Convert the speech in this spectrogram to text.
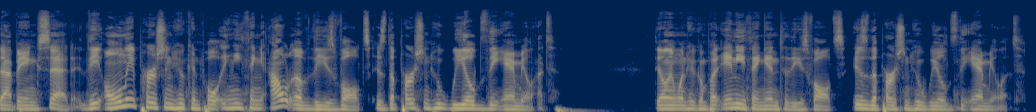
that being said, the only person who can pull anything out of these vaults is the person who wields the amulet. The only one who can put anything into these vaults is the person who wields the amulet.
